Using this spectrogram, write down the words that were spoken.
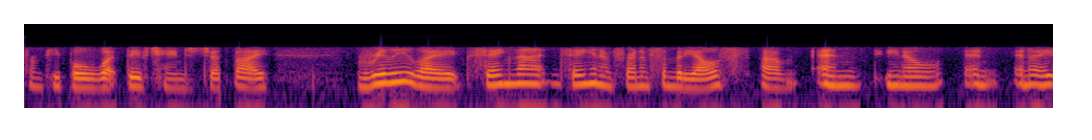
from people what they've changed just by really like saying that saying it in front of somebody else. Um and you know and and i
